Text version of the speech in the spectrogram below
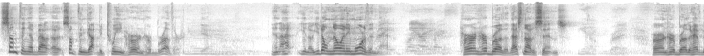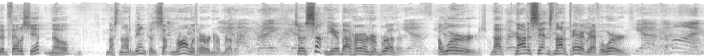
something about, uh, something got between her and her brother. And I, you know, you don't know any more than that. Her and her brother, that's not a sentence. Her and her brother have good fellowship? No, must not have been because something wrong with her and her brother. Right. So it's something here about her and her brother. A word, not, not a sentence, not a paragraph, a word. Yeah, come on.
